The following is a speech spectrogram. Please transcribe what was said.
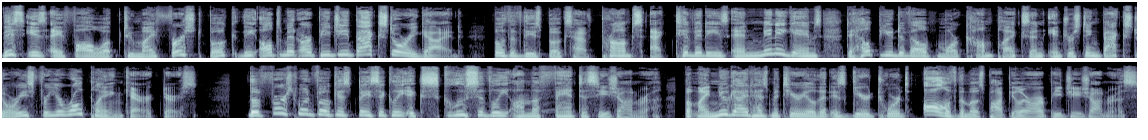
This is a follow up to my first book, the Ultimate RPG Backstory Guide. Both of these books have prompts, activities, and mini games to help you develop more complex and interesting backstories for your role playing characters. The first one focused basically exclusively on the fantasy genre, but my new guide has material that is geared towards all of the most popular RPG genres.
